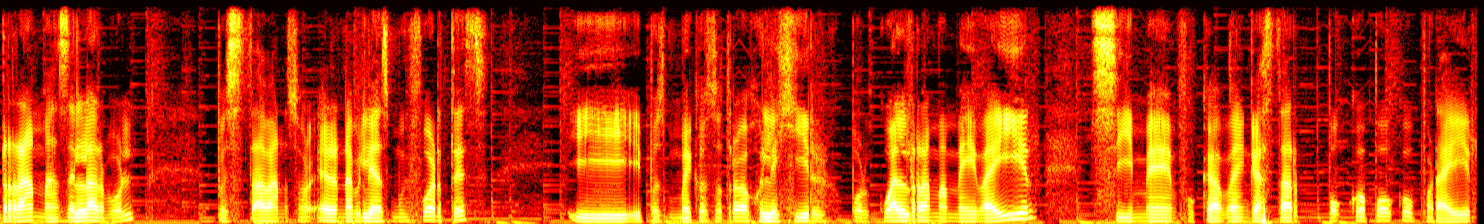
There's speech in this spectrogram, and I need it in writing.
ramas del árbol, pues estaban, eran habilidades muy fuertes. Y pues me costó trabajo elegir por cuál rama me iba a ir si me enfocaba en gastar poco a poco para ir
